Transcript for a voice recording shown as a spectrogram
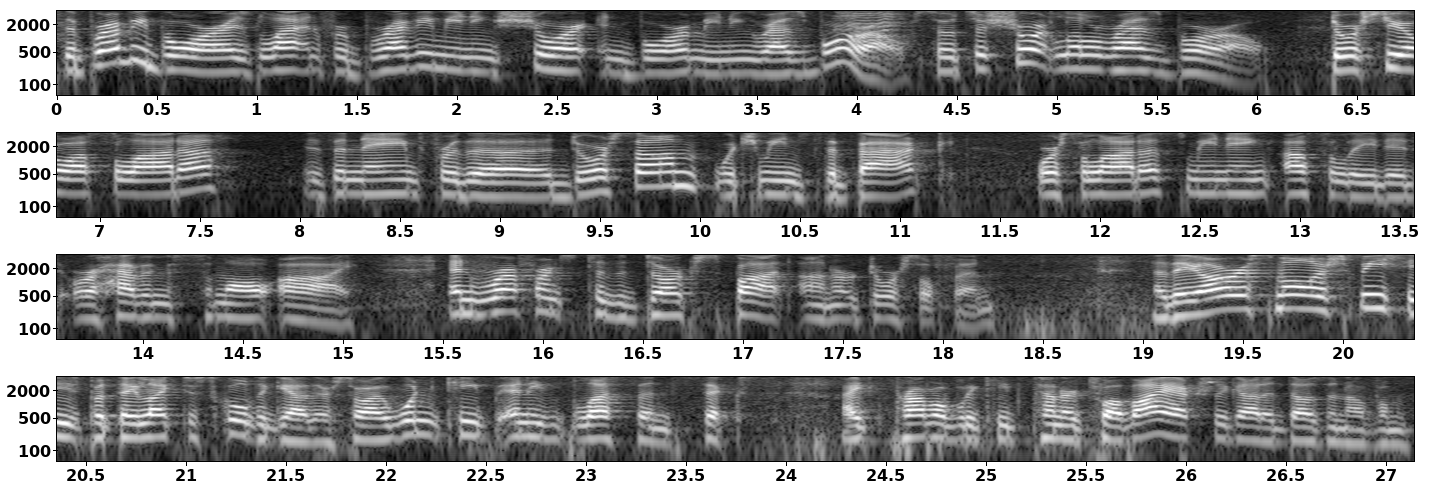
the brevibora is Latin for brevi meaning short and bora meaning rasbora. So it's a short little rasbora. Dorsiocellata is a name for the dorsum, which means the back, or ocellatus meaning ocellated or having a small eye, in reference to the dark spot on her dorsal fin. Now they are a smaller species, but they like to school together, so I wouldn't keep any less than six I'd probably keep 10 or 12. I actually got a dozen of them.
